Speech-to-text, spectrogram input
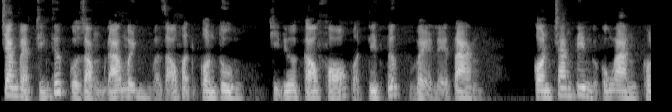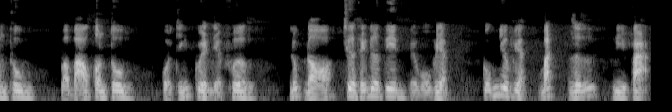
Trang web chính thức của dòng Đa Minh và giáo phận Con Tum chỉ đưa cáo phó và tin tức về lễ tang, còn trang tin của công an Con Tum và báo Con Tum của chính quyền địa phương lúc đó chưa thấy đưa tin về vụ việc cũng như việc bắt giữ nghi phạm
